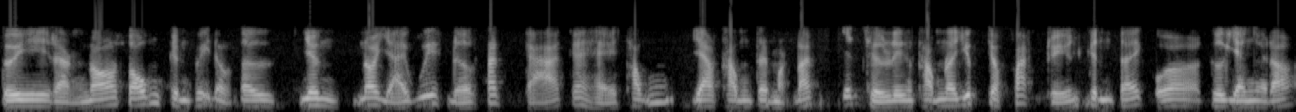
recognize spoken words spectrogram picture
Tuy rằng nó tốn kinh phí đầu tư, nhưng nó giải quyết được tất cả cái hệ thống giao thông trên mặt đất. Chính sự liên thông nó giúp cho phát triển kinh tế của cư dân ở đó.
